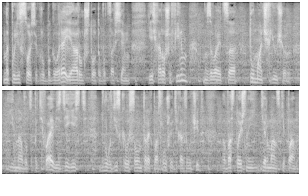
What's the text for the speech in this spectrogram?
на пылесосе, грубо говоря, и орут что-то вот совсем. Есть хороший фильм, называется Too Much Future. И на вот Spotify везде есть двухдисковый саундтрек. Послушайте, как звучит восточный германский панк.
